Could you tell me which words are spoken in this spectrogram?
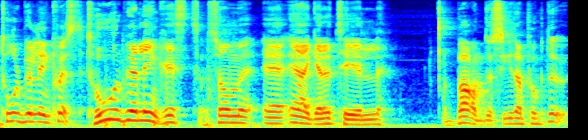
Torbjörn Lindqvist. Torbjörn Lindqvist som är ägare till... Bandysidan.nu.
